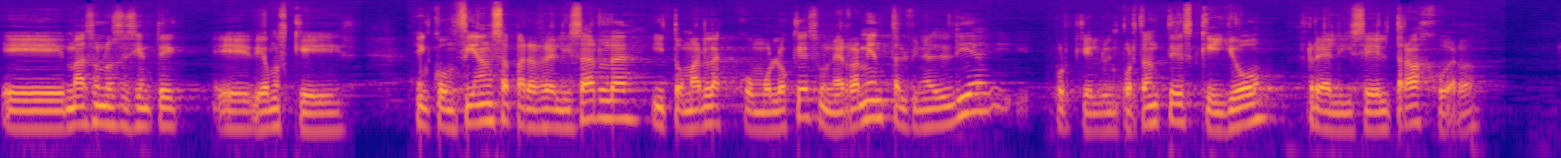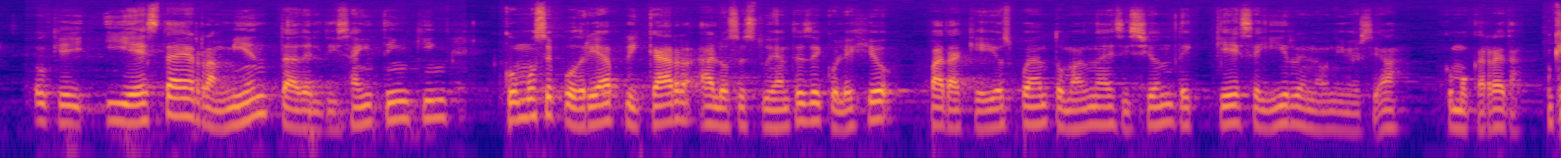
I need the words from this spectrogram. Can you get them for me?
eh, más uno se siente, eh, digamos que, en confianza para realizarla y tomarla como lo que es, una herramienta al final del día, porque lo importante es que yo realice el trabajo, ¿verdad? Ok, y esta herramienta del design thinking, ¿cómo se podría aplicar a los estudiantes de colegio para que ellos puedan tomar una decisión de qué seguir en la universidad como carrera? Ok,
